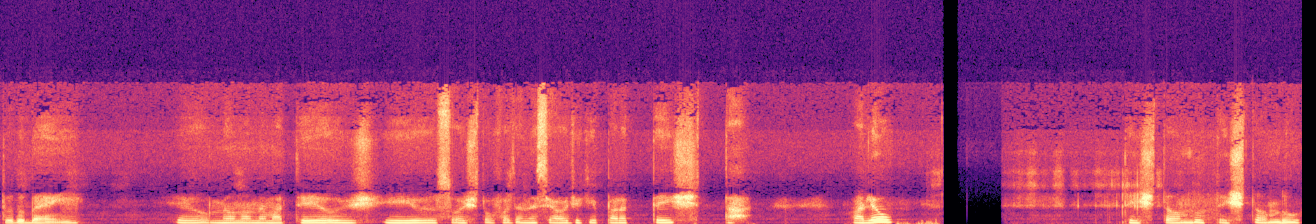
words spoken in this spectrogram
tudo bem? Eu, meu nome é Matheus e eu só estou fazendo esse áudio aqui para testar. Valeu? Testando, testando.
